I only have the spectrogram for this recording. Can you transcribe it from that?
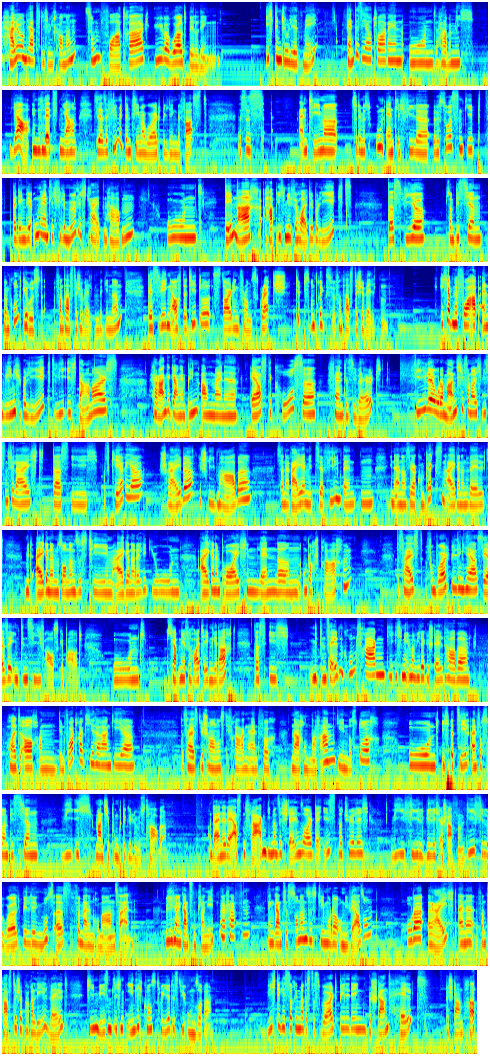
Hallo und herzlich willkommen zum Vortrag über Worldbuilding. Ich bin Juliet May, Fantasy-Autorin und habe mich ja in den letzten Jahren sehr, sehr viel mit dem Thema Worldbuilding befasst. Es ist ein Thema, zu dem es unendlich viele Ressourcen gibt, bei dem wir unendlich viele Möglichkeiten haben und demnach habe ich mir für heute überlegt, dass wir so ein bisschen beim Grundgerüst fantastischer Welten beginnen. Deswegen auch der Titel Starting from Scratch, Tipps und Tricks für fantastische Welten. Ich habe mir vorab ein wenig überlegt, wie ich damals herangegangen bin an meine erste große Fantasy-Welt. Viele oder manche von euch wissen vielleicht, dass ich Askeria schreibe, geschrieben habe, das ist eine Reihe mit sehr vielen Bänden in einer sehr komplexen eigenen Welt, mit eigenem Sonnensystem, eigener Religion, eigenen Bräuchen, Ländern und auch Sprachen. Das heißt, vom Worldbuilding her sehr, sehr intensiv ausgebaut. Und ich habe mir für heute eben gedacht, dass ich mit denselben Grundfragen, die ich mir immer wieder gestellt habe, heute auch an den Vortrag hier herangehe. Das heißt, wir schauen uns die Fragen einfach nach und nach an, gehen das durch und ich erzähle einfach so ein bisschen, wie ich manche Punkte gelöst habe. Und eine der ersten Fragen, die man sich stellen sollte, ist natürlich, wie viel will ich erschaffen? Wie viel Worldbuilding muss es für meinen Roman sein? Will ich einen ganzen Planeten erschaffen? Ein ganzes Sonnensystem oder Universum? Oder reicht eine fantastische Parallelwelt, die im Wesentlichen ähnlich konstruiert ist wie unsere? Wichtig ist auch immer, dass das Worldbuilding Bestand hält, Bestand hat,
